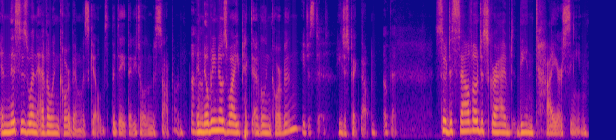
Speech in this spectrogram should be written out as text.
And this is when Evelyn Corbin was killed, the date that he told him to stop on. And uh-huh. nobody knows why he picked Evelyn Corbin. He just did. He just picked that one. Okay. So DeSalvo described the entire scene.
